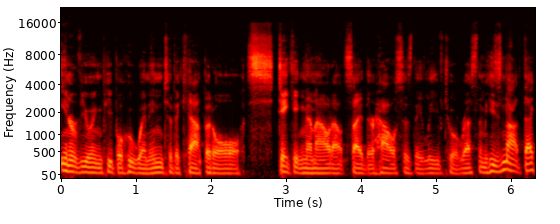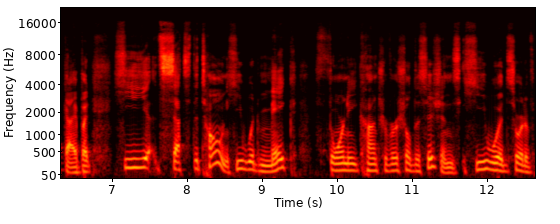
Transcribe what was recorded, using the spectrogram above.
interviewing people who went into the Capitol, staking them out outside their house as they leave to arrest them. He's not that guy, but he sets the tone. He would make thorny, controversial decisions. He would sort of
